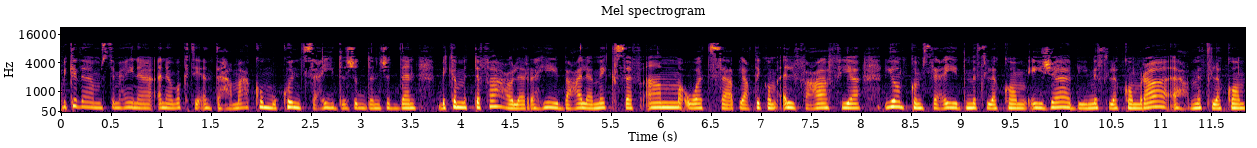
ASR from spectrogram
بكذا مستمعينا أنا وقتي انتهى معكم وكنت سعيدة جدا جدا بكم التفاعل الرهيب على Mix FM واتساب. يعطيكم ألف عافية. يومكم سعيد مثلكم إيجابي مثلكم رائع مثلكم.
